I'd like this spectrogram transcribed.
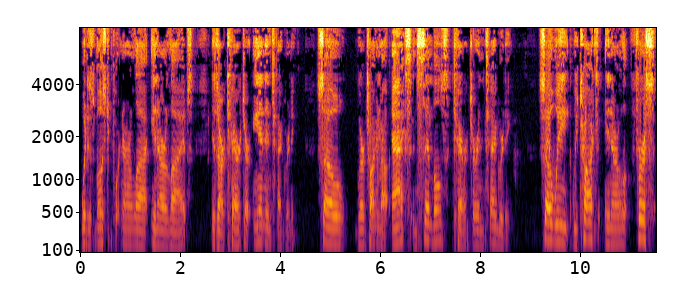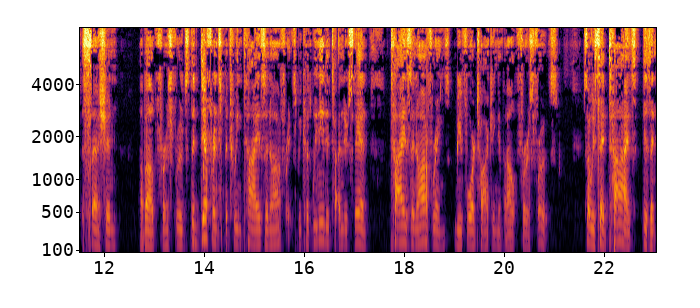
What is most important in our, li- in our lives is our character and integrity. So we're talking about acts and symbols, character, integrity. So we, we talked in our first session about first fruits, the difference between tithes and offerings, because we needed to understand tithes and offerings before talking about first fruits. So we said tithes is an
